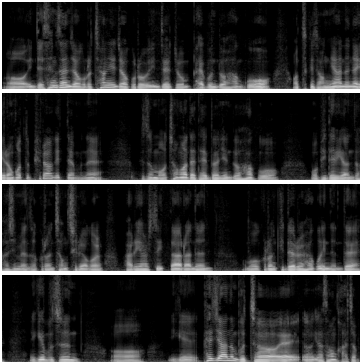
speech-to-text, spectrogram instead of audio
어 이제 생산적으로 창의적으로 이제 좀 배분도 하고 어떻게 정리하느냐 이런 것도 필요하기 때문에 그래서 뭐 청와대 대변인도 하고 뭐 비대위원도 하시면서 그런 정치력을 발휘할 수 있다라는 뭐 그런 기대를 하고 있는데 이게 무슨 어 이게 폐지하는 부처의 여성 가족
